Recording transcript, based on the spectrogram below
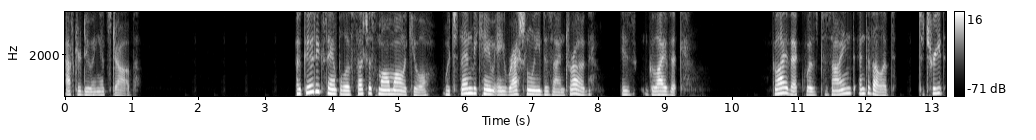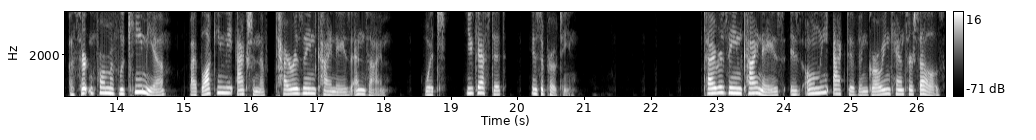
after doing its job. A good example of such a small molecule, which then became a rationally designed drug, is Gleevec. Gleevec was designed and developed to treat a certain form of leukemia by blocking the action of tyrosine kinase enzyme, which, you guessed it, is a protein. Tyrosine kinase is only active in growing cancer cells,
